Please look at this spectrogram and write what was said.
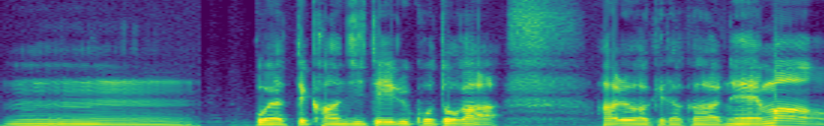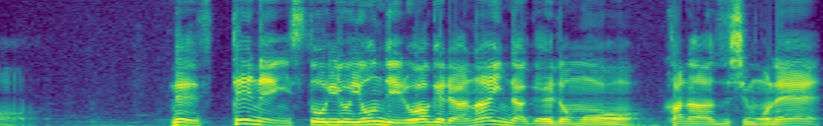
うーん、こうやって感じていることがあるわけだからね、まあ、ね、丁寧にストーリーを読んでいるわけではないんだけれども、必ずしもね、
